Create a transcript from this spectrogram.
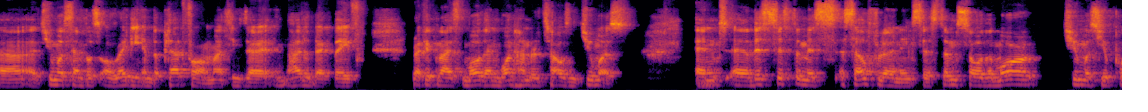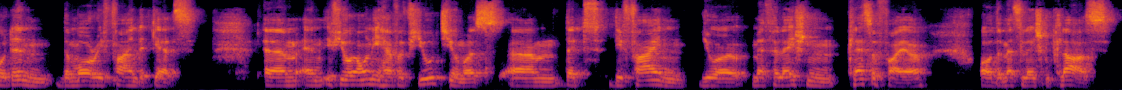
uh, tumor samples already in the platform. I think that in Heidelberg they've recognized more than 100,000 tumors And uh, this system is a self learning system. So the more tumors you put in, the more refined it gets. Um, and if you only have a few tumors um, that define your methylation classifier or the methylation class,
